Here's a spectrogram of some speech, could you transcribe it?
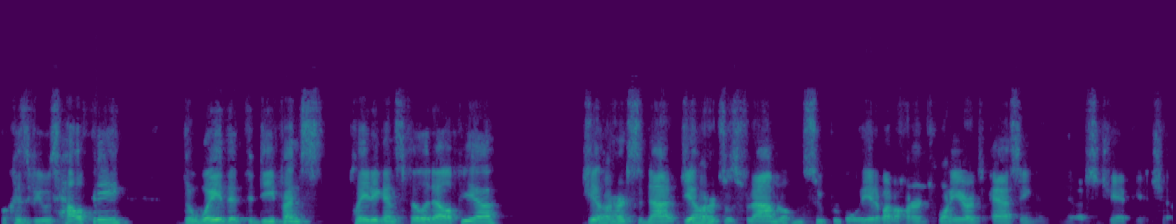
Because if he was healthy, the way that the defense played against Philadelphia, Jalen Hurts did not. Jalen Hurts was phenomenal in the Super Bowl. He had about 120 yards passing in the NFC Championship.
